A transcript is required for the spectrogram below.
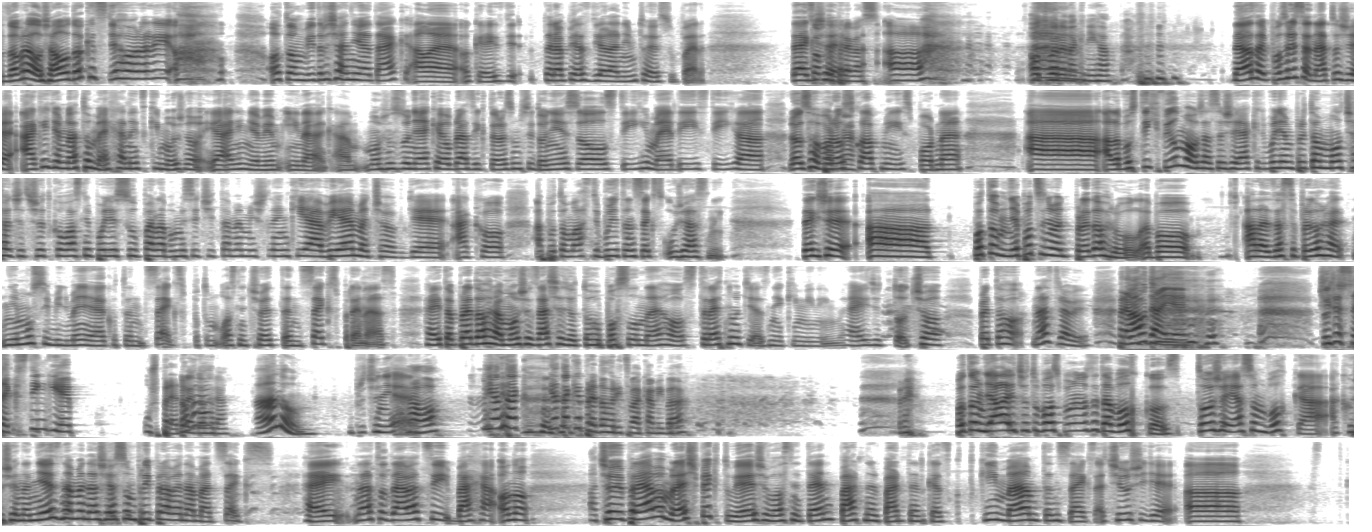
zobralo žalúdok, keď ste hovorili o, o tom vydržaní a tak, ale ok, terapia s dielaním, to je super. Takže, Som tu pre vás. Uh, Otvorená kniha. naozaj pozrieť sa na to, že ak idem na to mechanicky, možno ja ani neviem inak. A možno sú to nejaké obrazy, ktoré som si doniesol z tých médií, z tých uh, rozhovorov Sporná. s chlapmi, sporná. A, alebo z tých filmov zase, že ja keď budem pri tom mlčať, že všetko vlastne pôjde super, lebo my si čítame myšlienky a vieme čo, kde, ako a potom vlastne bude ten sex úžasný. Takže a potom nepodceňovať predohru, lebo ale zase predohra nemusí byť menej ako ten sex. Potom vlastne, čo je ten sex pre nás. Hej, tá predohra môže začať od toho posledného stretnutia s niekým iným. Hej, že to, čo pre toho... Na zdravie. Pravda je. Čiže sexting je už predohra? Predohra. Áno. Prečo nie? Halo? Ja, tak, ja také predohry cvakám iba. Potom ďalej, čo tu bolo spomenuté, tá vlhkosť. To, že ja som vlhká ako žena, neznamená, že ja som pripravená mať sex. Hej, na to dávať si bacha. Ono, a čo je prejavom rešpektu, je, že vlastne ten partner, partnerka, s kým mám ten sex, a či už ide, uh,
